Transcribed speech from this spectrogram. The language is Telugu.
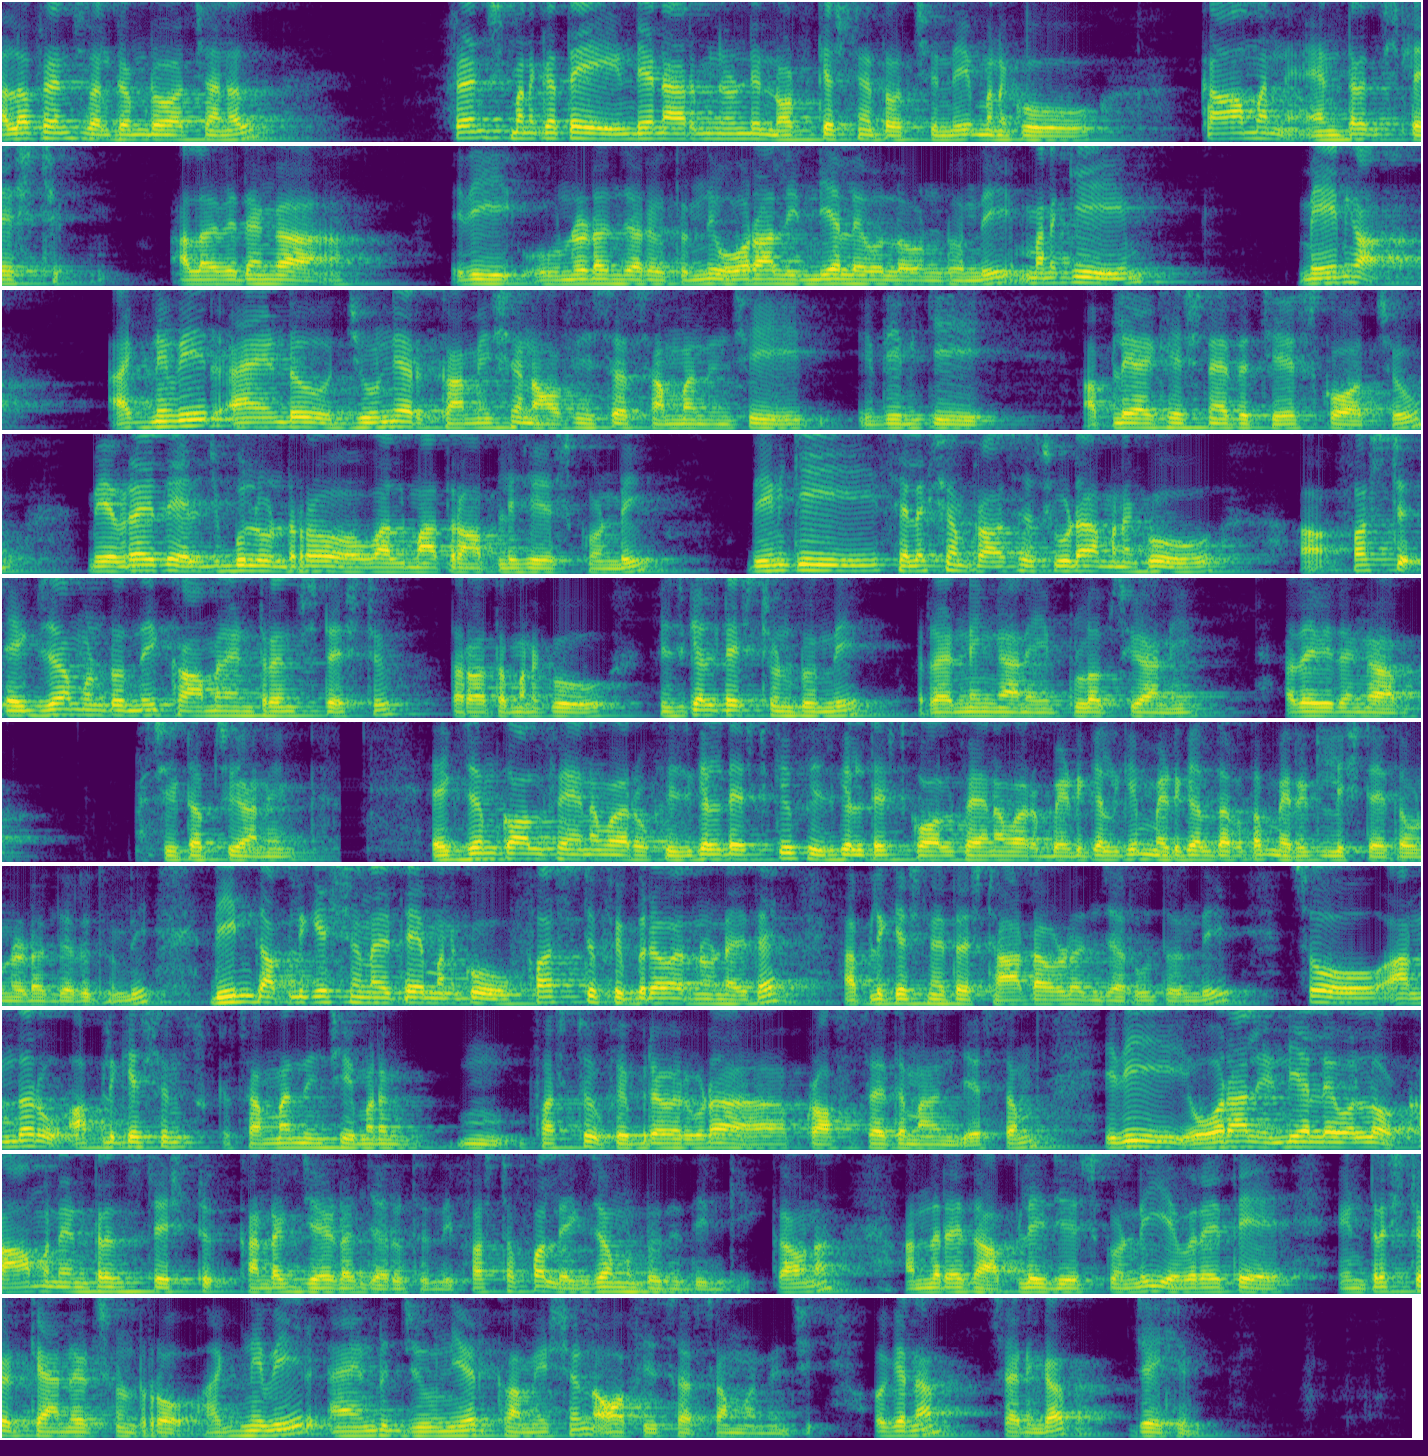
Hello friends welcome to our channel friends మనకైతే ఇండియన్ ఆర్మీ నుండి నోటిఫికేషన్ అయితే వచ్చింది. మనకు కామన్ ఎంట్రన్స్ టెస్ట్ అలా విధంగా ఇది ఉండడం జరుగుతుంది. ఓవరాల్ ఇండియా లెవెల్లో ఉంటుంది. మనకి మెయిన్గా Agniveer and junior commission officer సంబంధించి దీనికి అప్లికేషన్ అయితే చేసుకోవచ్చు. మీ ఎవరైతే ఎలిజిబుల్ ఉంటారో వాళ్ళు మాత్రం అప్లై చేసుకోండి. దీనికి సెలక్షన్ ప్రాసెస్ కూడా మనకు ఫస్ట్ ఎగ్జామ్ ఉంటుంది కామన్ ఎంట్రన్స్ టెస్ట్ తర్వాత మనకు ఫిజికల్ టెస్ట్ ఉంటుంది రన్నింగ్ కానీ పులప్స్ కానీ అదేవిధంగా సిటప్స్ కానీ ఎగ్జామ్ క్వాలిఫై అయిన వారు ఫిజికల్ టెస్ట్కి ఫిజికల్ టెస్ట్ క్వాలిఫై అయిన వారు మెడికల్కి మెడికల్ తర్వాత మెరిట్ లిస్ట్ అయితే ఉండడం జరుగుతుంది. దీనికి అప్లికేషన్ అయితే మనకు ఫస్ట్ ఫిబ్రవరి నుండి అయితే అప్లికేషన్ అయితే స్టార్ట్ అవ్వడం జరుగుతుంది. సో అందరూ అప్లికేషన్స్ సంబంధించి మనం ఫస్ట్ ఫిబ్రవరి కూడా ప్రాసెస్ అయితే మనం చేస్తాం. ఇది ఓవరాల్ ఇండియా లెవెల్లో కామన్ ఎంట్రన్స్ టెస్ట్ కండక్ట్ చేయడం జరుగుతుంది. ఫస్ట్ ఆఫ్ ఆల్ ఎగ్జామ్ ఉంటుంది దీనికి. కావున అందరైతే అప్లై చేసుకోండి. ఎవరైతే ఇంట్రెస్టెడ్ క్యాండిడేట్స్ ఉంటారో Agniveer and junior commission officers సంబంధించి. ఓకేనా? సరిగా జై హింద్.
